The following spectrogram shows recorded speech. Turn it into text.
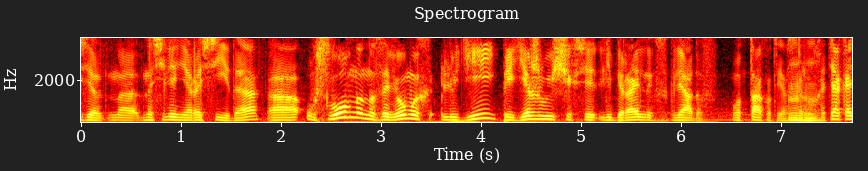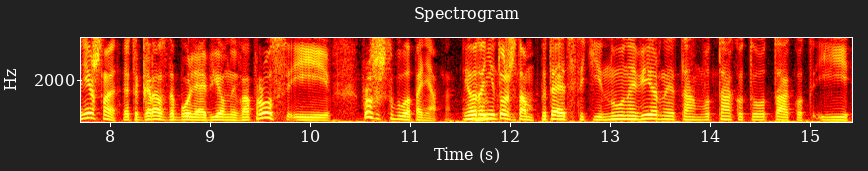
срезе на населения России, да, а, условно назовем их людей, придерживающихся либеральных взглядов. Вот так вот я скажу. Угу. Хотя, конечно, это гораздо более объемный вопрос, и просто чтобы было понятно. И вот они тоже там пытаются такие, ну, наверное, там вот так вот и вот так вот. И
